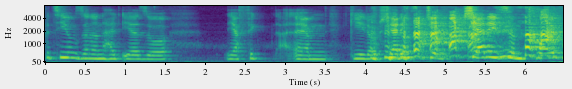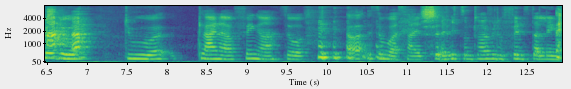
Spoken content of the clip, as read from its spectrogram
Beziehung, sondern halt eher so, ja, fick, ähm, geh doch, scher dich, scher dich zum Teufel, du, du kleiner Finger. So, äh, sowas halt. Stell dich zum Teufel, du Finsterling.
